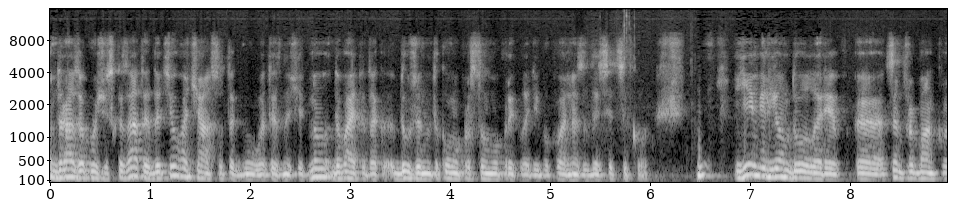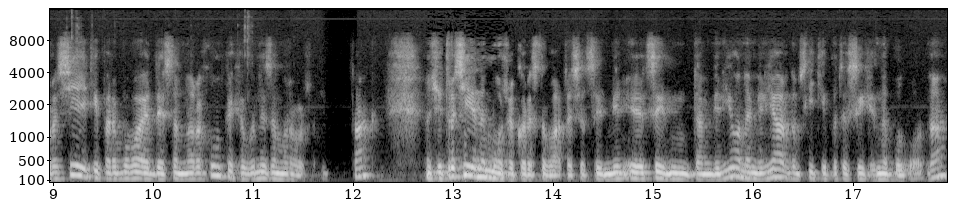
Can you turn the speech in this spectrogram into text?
одразу хочу сказати, до цього часу, так мовити, значить, ну давайте так дуже на такому простому прикладі, буквально за 10 секунд. Є мільйон доларів е, центробанку Росії, які перебувають десь там на рахунках, і вони заморожені. Так, значить, Росія не може користуватися цим е, цим там мільйоном, мільярдом, скільки б тих не було. Да?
